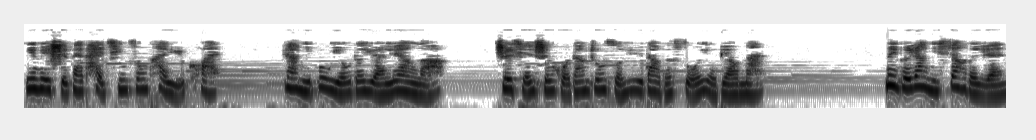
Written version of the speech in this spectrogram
因为实在太轻松太愉快，让你不由得原谅了之前生活当中所遇到的所有刁难。那个让你笑的人，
